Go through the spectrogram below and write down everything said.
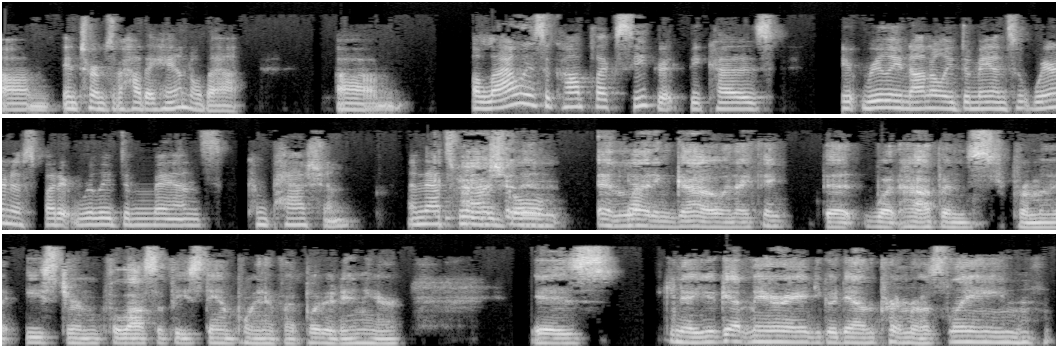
um, in terms of how they handle that. Um, allow is a complex secret because it really not only demands awareness, but it really demands compassion. And that's compassion really the goal and yeah. letting go. And I think that what happens from an Eastern philosophy standpoint, if I put it in here, is you know, you get married, you go down Primrose Lane,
